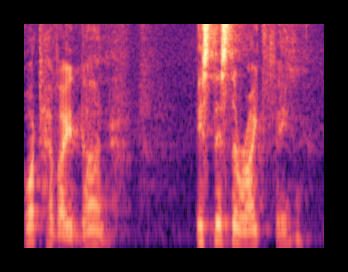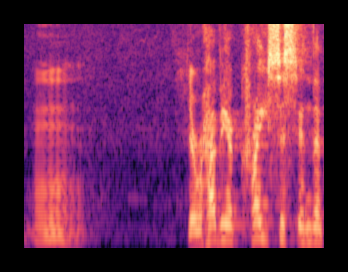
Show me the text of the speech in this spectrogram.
what have I done? Is this the right thing? Mm. They were having a crisis in them.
